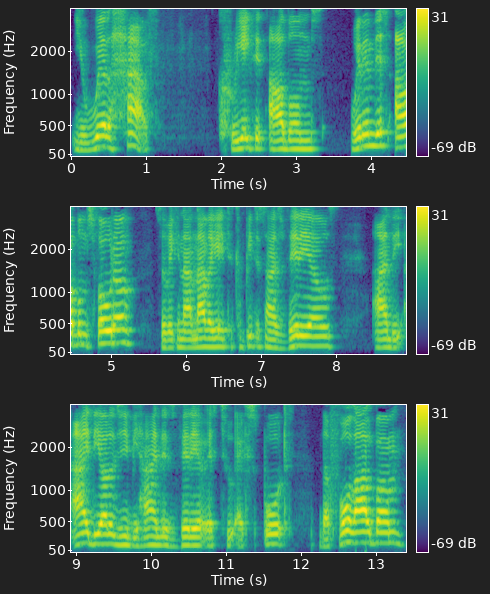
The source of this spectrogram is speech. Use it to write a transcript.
You will have created albums within this albums folder. So we can now navigate to computer science videos. And the ideology behind this video is to export the full album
